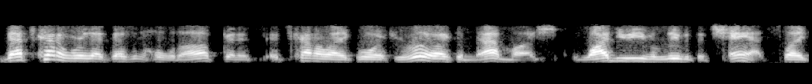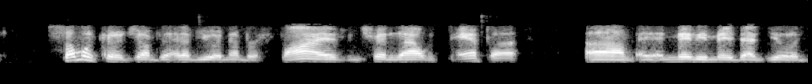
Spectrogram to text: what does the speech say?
that's kind of where that doesn't hold up. And it's, it's kind of like, well, if you really like him that much, why do you even leave it to chance? Like someone could have jumped ahead of you at number five and traded out with Tampa um, and, and maybe made that deal to,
